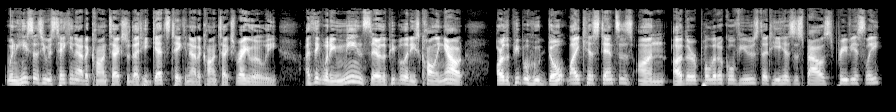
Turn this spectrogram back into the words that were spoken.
when he says he was taken out of context or that he gets taken out of context regularly, I think what he means there, the people that he's calling out, are the people who don't like his stances on other political views that he has espoused previously,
